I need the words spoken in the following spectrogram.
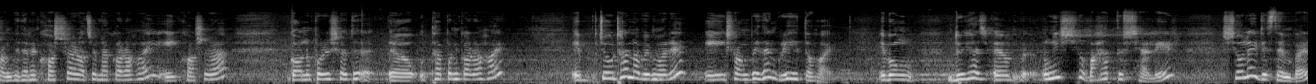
সংবিধানের খসড়া রচনা করা হয়, এই খসড়া গণপরিষদে উত্থাপন করা হয়। চৌঠা নভেম্বরে এই সংবিধান গৃহীত হয় এবং দুই হাজার সালের ষোলোই ডিসেম্বর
